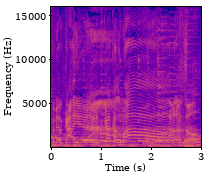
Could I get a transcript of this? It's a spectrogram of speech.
сверкает, как алмаз. А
